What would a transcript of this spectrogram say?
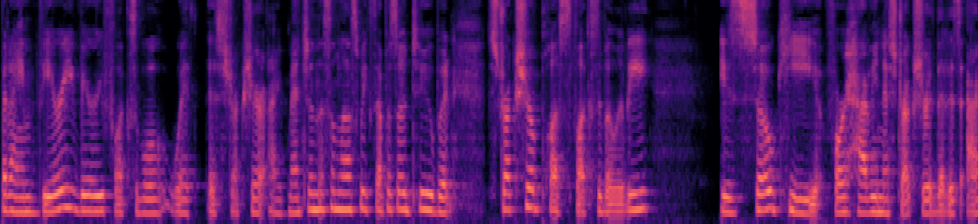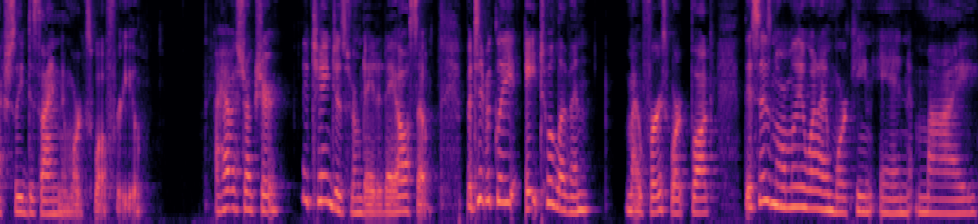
but I am very, very flexible with this structure. I mentioned this in last week's episode too, but structure plus flexibility is so key for having a structure that is actually designed and works well for you. I have a structure. It changes from day to day also, but typically 8 to 11, my first work block. This is normally when I'm working in my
